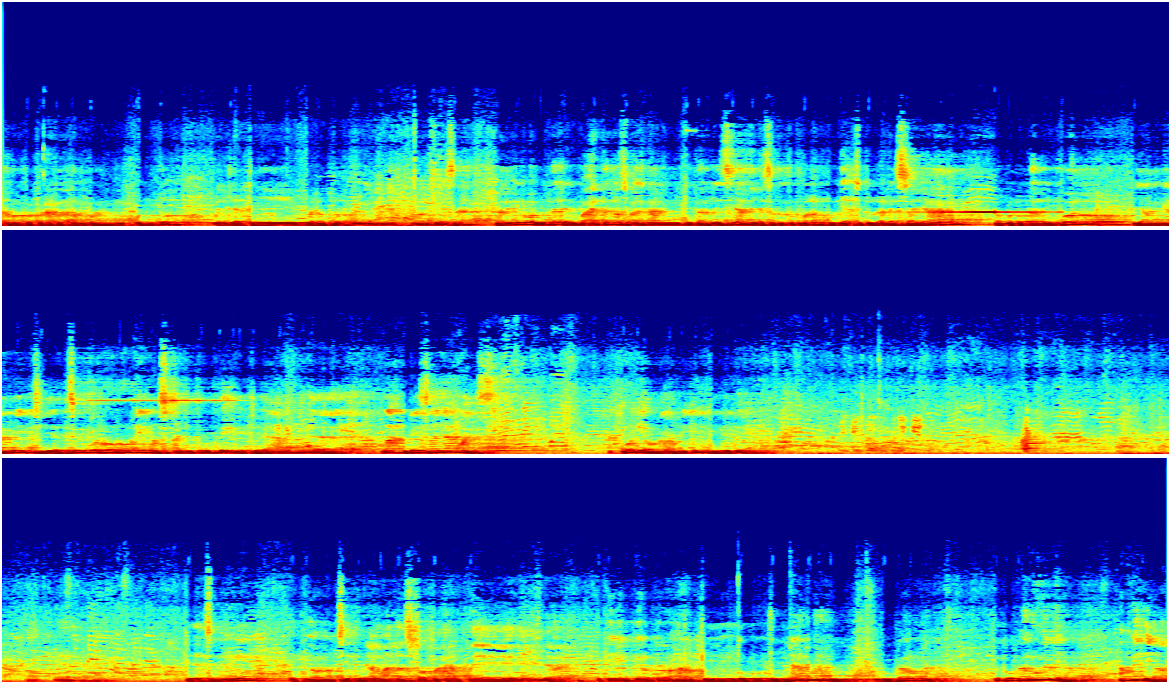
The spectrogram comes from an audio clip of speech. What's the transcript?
beberapa tembang untuk menjadi penutup ya luar biasa. Kali ini pembunutan dari Pak RT langsung akan kita riliskan. Ya satu tembang punya judul ada sayang pembunutan Ipon yang nyanyi dia jeng Roro nih Mas Ayu Mutik nih dia. Ya lagu ini sayang Mas. Oh iya orang mikir gitu Biasanya iki ono cindra mata saka Pak RT ya. Iki kira-kira arep di kudunya apa bu kalungan? Buku kalungan ya. Amit ya.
